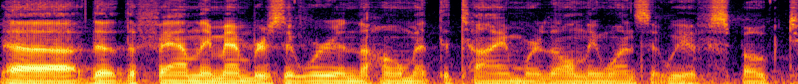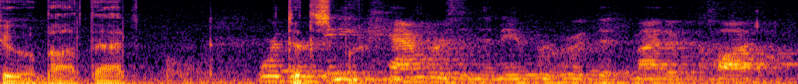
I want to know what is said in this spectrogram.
uh, the, the family members that were in the home at the time were the only ones that we have spoke to about that. Were To there this any point. cameras in the neighborhood that might have caught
